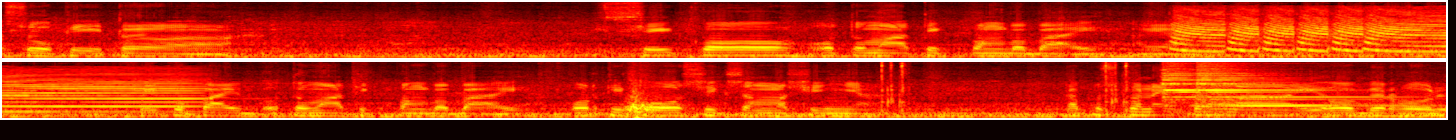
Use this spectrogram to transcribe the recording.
kasuki ito ah, Seiko automatic pang babae. Ayan. Seiko 5 automatic pang babae. 4206 ang machine niya. Tapos ko na itong ah, i-overhaul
